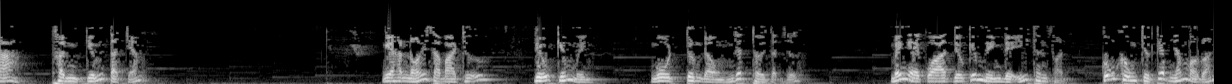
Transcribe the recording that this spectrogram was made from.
ta, Thần kiếm ta chém. Nghe hắn nói ra ba chữ Tiếu kiếm mình Ngô tương đồng nhất thời giận dữ. Mấy ngày qua Tiếu Kiếm Minh để ý thân phận Cũng không trực tiếp nhắm vào đoán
